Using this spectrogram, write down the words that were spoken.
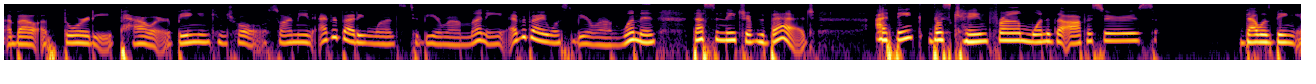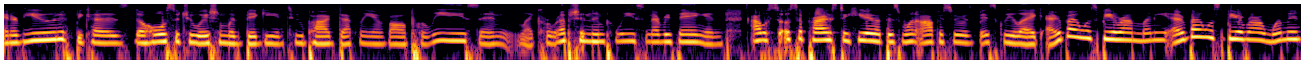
about authority, power, being in control. So, I mean, everybody wants to be around money, everybody wants to be around women. That's the nature of the badge. I think this came from one of the officers that was being interviewed because the whole situation with Biggie and Tupac definitely involved police and like corruption in police and everything. And I was so surprised to hear that this one officer was basically like, everybody wants to be around money, everybody wants to be around women.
